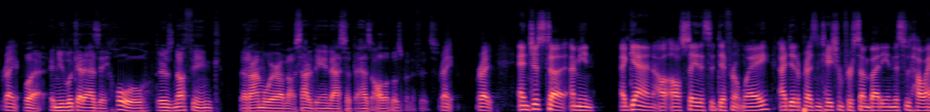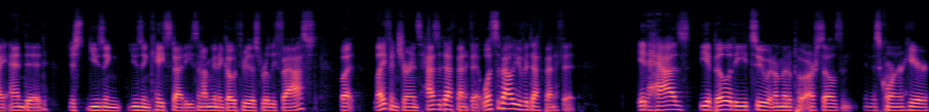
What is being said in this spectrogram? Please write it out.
Right. But and you look at it as a whole, there's nothing that I'm aware of outside of the and asset that has all of those benefits. Right. Right. And just to, I mean, again, I'll, I'll say this a different way. I did a presentation for somebody, and this is how I ended, just using using case studies. And I'm going to go through this really fast. But life insurance has a death benefit. What's the value of a death benefit? It has the ability to, and I'm going to put ourselves in, in this corner here.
